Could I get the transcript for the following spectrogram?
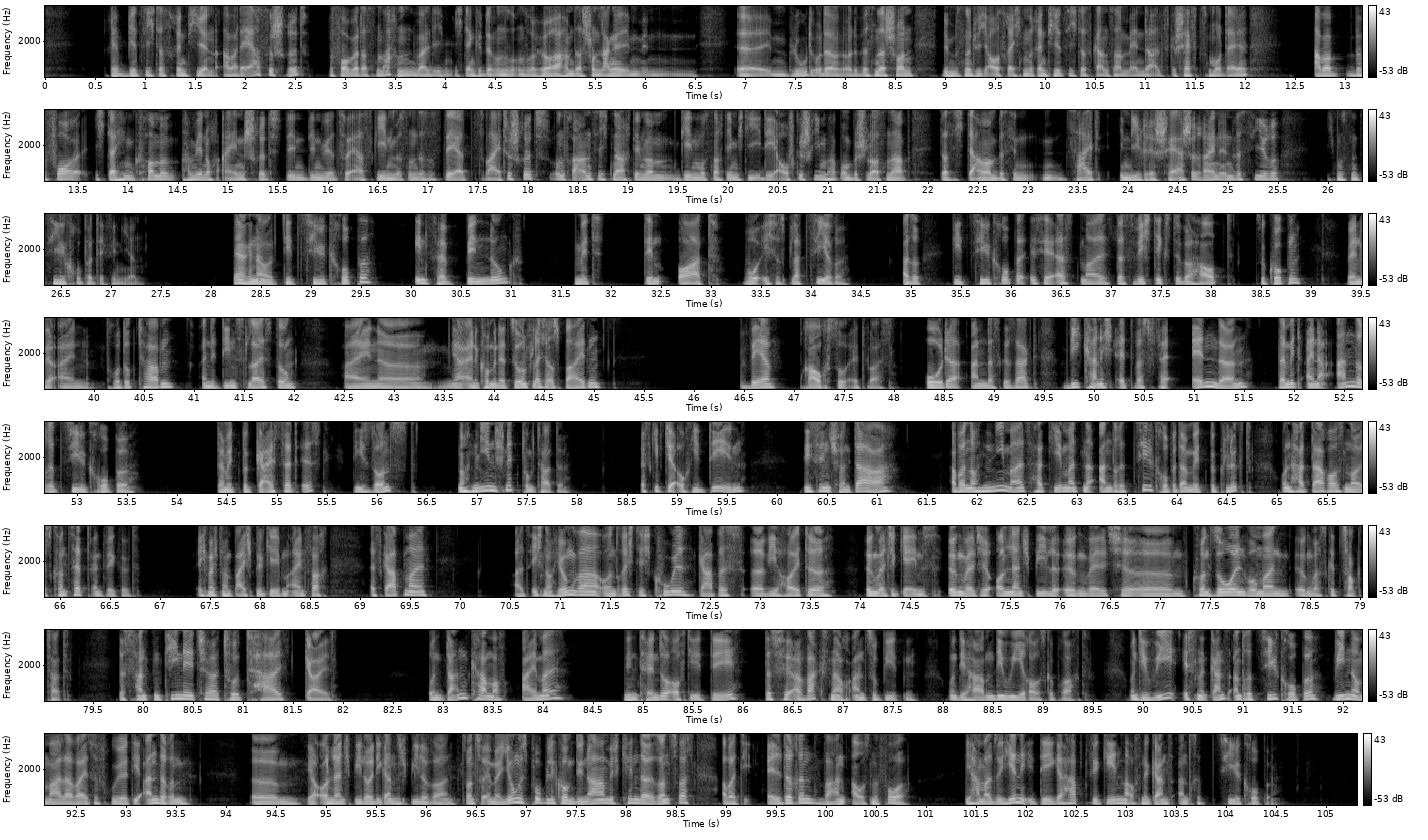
wird sich das rentieren. Aber der erste Schritt, bevor wir das machen, weil ich denke, unsere Hörer haben das schon lange im, im, äh, im Blut oder, oder wissen das schon, wir müssen natürlich ausrechnen, rentiert sich das Ganze am Ende als Geschäftsmodell. Aber bevor ich dahin komme, haben wir noch einen Schritt, den, den wir zuerst gehen müssen. Das ist der zweite Schritt unserer Ansicht nach, den man gehen muss, nachdem ich die Idee aufgeschrieben habe und beschlossen habe, dass ich da mal ein bisschen Zeit in die Recherche rein investiere. Ich muss eine Zielgruppe definieren. Ja, genau. Die Zielgruppe in Verbindung mit dem Ort, wo ich es platziere. Also die Zielgruppe ist ja erstmal das Wichtigste überhaupt, zu gucken, wenn wir ein Produkt haben, eine Dienstleistung, eine, ja, eine Kombination vielleicht aus beiden. Wer braucht so etwas? Oder anders gesagt, wie kann ich etwas verändern, damit eine andere Zielgruppe damit begeistert ist, die sonst noch nie einen Schnittpunkt hatte? Es gibt ja auch Ideen, die sind schon da, aber noch niemals hat jemand eine andere Zielgruppe damit beglückt und hat daraus ein neues Konzept entwickelt. Ich möchte mal ein Beispiel geben einfach. Es gab mal als ich noch jung war und richtig cool, gab es äh, wie heute irgendwelche Games, irgendwelche Online-Spiele, irgendwelche äh, Konsolen, wo man irgendwas gezockt hat. Das fanden Teenager total geil. Und dann kam auf einmal Nintendo auf die Idee, das für Erwachsene auch anzubieten. Und die haben die Wii rausgebracht. Und die Wii ist eine ganz andere Zielgruppe, wie normalerweise früher die anderen ähm, ja, Online-Spiele oder die ganzen Spiele waren. Sonst war immer junges Publikum, dynamisch, Kinder, sonst was, aber die Älteren waren außen vor. Die haben also hier eine Idee gehabt, wir gehen mal auf eine ganz andere Zielgruppe.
